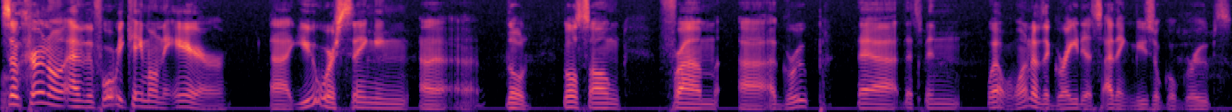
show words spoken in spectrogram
So, Colonel, uh, before we came on the air, uh, you were singing a, a little little song from uh, a group that that's been well one of the greatest, I think, musical groups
